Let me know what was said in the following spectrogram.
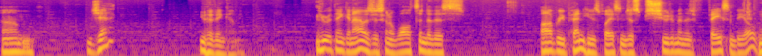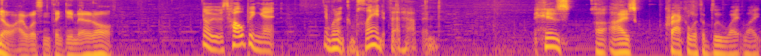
Um, Jack, you have incoming. You were thinking I was just going to waltz into this Aubrey Penhew's place and just shoot him in the face and be over. No, I wasn't thinking that at all. No, he was hoping it. I wouldn't complain if that happened. His uh, eyes crackle with a blue white light,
